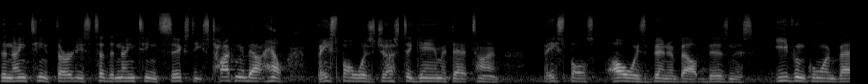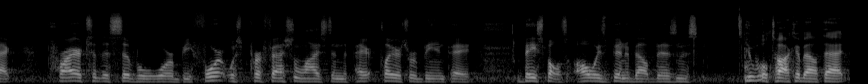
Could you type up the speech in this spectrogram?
the 1930s to the 1960s, talking about how baseball was just a game at that time. Baseball's always been about business, even going back prior to the Civil War, before it was professionalized and the players were being paid. Baseball's always been about business, and we'll talk about that.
